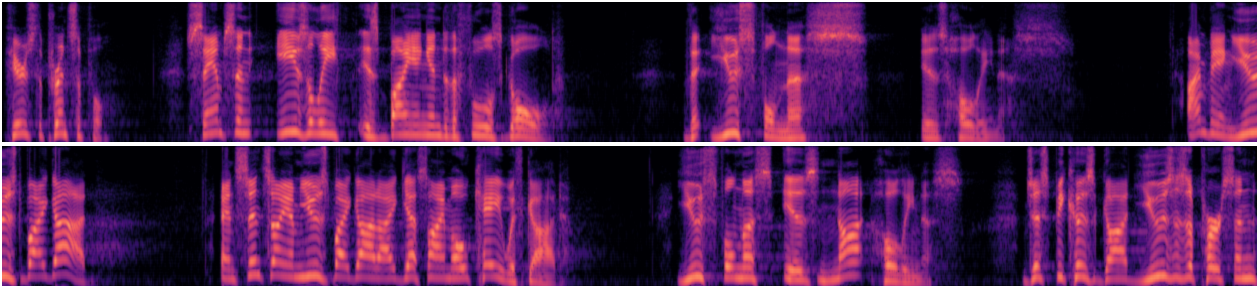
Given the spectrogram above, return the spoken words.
Here's the principle Samson easily is buying into the fool's gold that usefulness is holiness. I'm being used by God. And since I am used by God, I guess I'm okay with God. Usefulness is not holiness. Just because God uses a person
